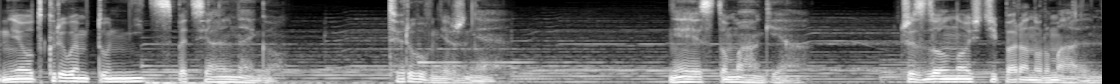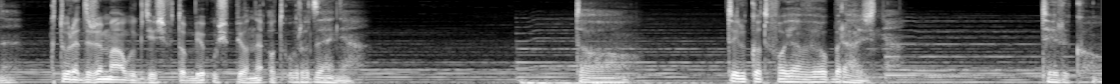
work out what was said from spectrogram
Nie odkryłem tu nic specjalnego. Ty również nie. Nie jest to magia, czy zdolności paranormalne, które drzemały gdzieś w tobie uśpione od urodzenia. To tylko Twoja wyobraźnia. tylko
